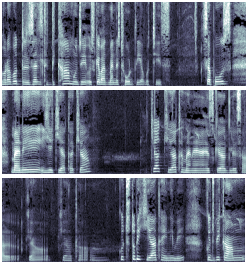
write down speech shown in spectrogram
थोड़ा बहुत रिज़ल्ट दिखा मुझे, उसके बाद मैंने छोड़ दिया वो चीज़। सपोज़ मैंने ये किया था क्या? क्या किया था मैंने इसके अगले साल? क्या क्या था? कुछ तो भी किया था एनी anyway, कुछ भी काम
